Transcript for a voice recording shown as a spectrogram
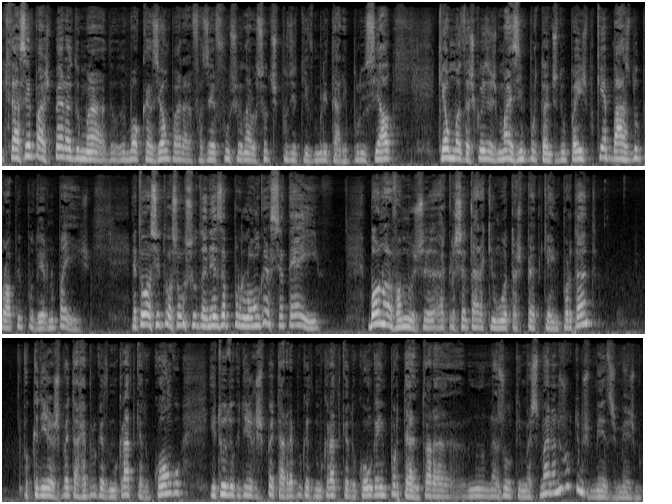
e que está sempre à espera de uma, de uma ocasião para fazer funcionar o seu dispositivo militar e policial, que é uma das coisas mais importantes do país, porque é base do próprio poder no país. Então a situação sudanesa prolonga-se até aí. Bom, nós vamos eh, acrescentar aqui um outro aspecto que é importante porque diz respeito à República Democrática do Congo e tudo o que diz respeito à República Democrática do Congo é importante. Ora, nas últimas semanas, nos últimos meses mesmo,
